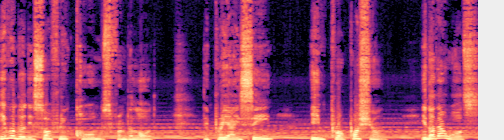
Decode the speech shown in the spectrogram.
Even though the suffering comes from the Lord, the prayer is saying in proportion. In other words,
